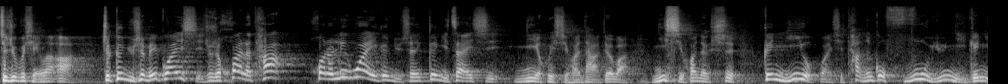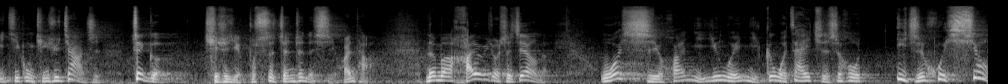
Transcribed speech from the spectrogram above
这就不行了啊！这跟女生没关系，就是换了她，换了另外一个女生跟你在一起，你也会喜欢她，对吧？你喜欢的是跟你有关系，她能够服务于你，给你提供情绪价值，这个其实也不是真正的喜欢她。那么还有一种是这样的，我喜欢你，因为你跟我在一起的时候一直会笑，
